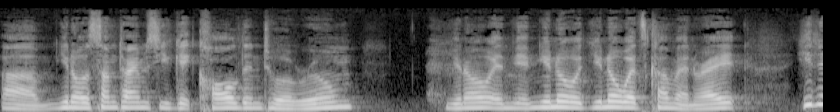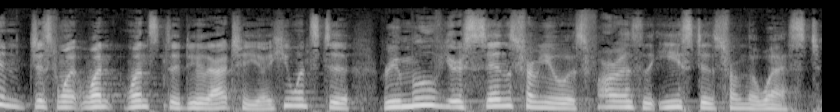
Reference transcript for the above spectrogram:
um, you know, sometimes you get called into a room you know, and, and you know you know what's coming, right? He didn't just want, want wants to do that to you. He wants to remove your sins from you as far as the east is from the west.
